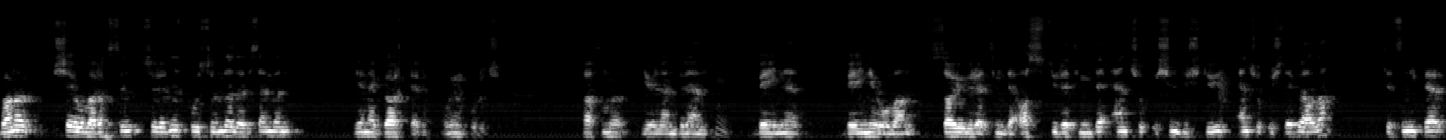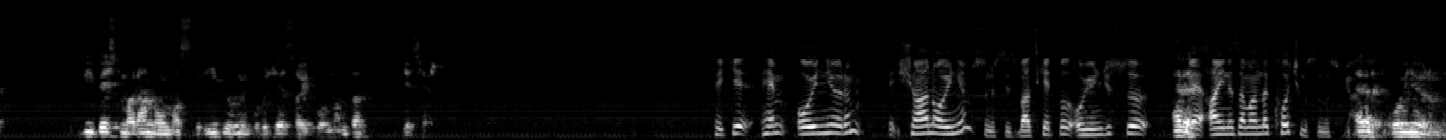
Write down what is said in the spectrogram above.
bana şey olarak sizin söylediğiniz pozisyonda da sen ben yine guard derim. Oyun kurucu. Takımı yönlendiren, beyni beyni olan sayı üretimde, asist üretiminde en çok işin düştüğü, en çok işlevi alan kesinlikle bir 5 numaranın olmasıdır. İyi bir oyun kurucuya sahip olmamdan geçer. Peki hem oynuyorum. e, Şu an oynuyor musunuz siz? Basketbol oyuncusu Evet. ve aynı zamanda koç musunuz şu anda? Evet, oynuyorum da.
